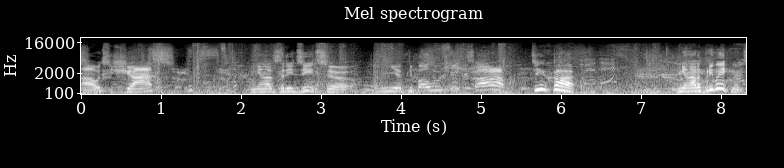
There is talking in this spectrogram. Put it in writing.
А вот сейчас... Мне надо зарядить. Э, нет, не получится. А, тихо! Мне надо привыкнуть.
